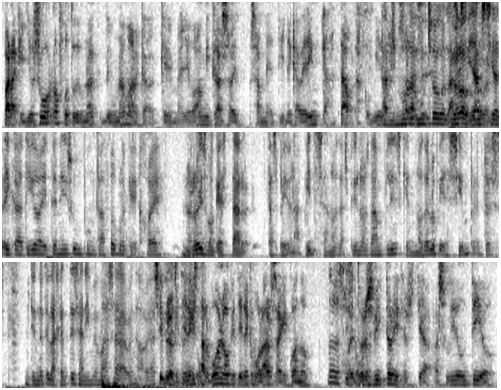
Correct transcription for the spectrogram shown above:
para que yo suba una foto de una, de una marca que me ha llegado a mi casa, y- o sea, me tiene que haber encantado la comida. También mola ¿sabes? mucho la No, comida asiática, tío. Ahí tenéis un puntazo porque, joder, no es lo mismo que estar. Te has pedido una pizza, ¿no? Te has pedido unos dumplings que no te lo pides siempre. Entonces, entiendo que la gente se anime más a. Venga, voy a Sí, pero que tiene que estar como- bueno, que tiene que molar. O sea, que cuando No, no, sí, joder, tú eres Víctor y dices, hostia, ha subido un tío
